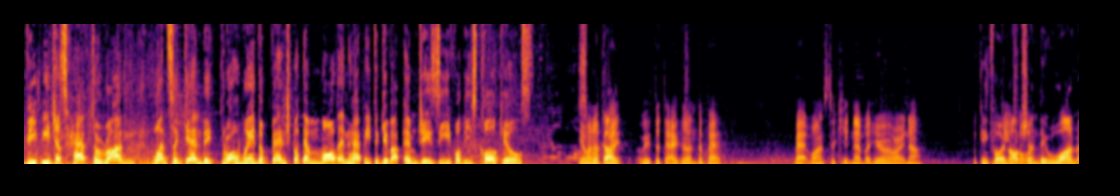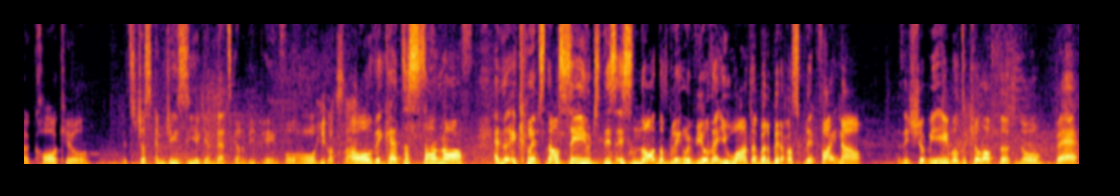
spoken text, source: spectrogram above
VP just have to run. Once again, they throw away the bench, but they're more than happy to give up MJZ for these call kills. You want to Smoke up. fight with the dagger and the bat? Bat wants to kidnap a hero right now. Looking for an looking for option. one. They want a call kill. But it's just MJZ again. That's gonna be painful. Oh, he got stunned. Oh, they get the stun off! And the Eclipse now Sage. This is not the blink reveal that you wanted, but a bit of a split fight now. They should be able to kill off the... No? Bad.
